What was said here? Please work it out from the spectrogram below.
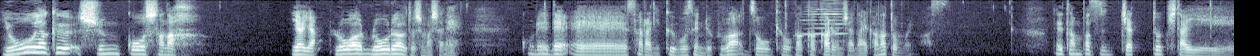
ようやく竣工したな。いやいや、ロールアウトしましたね。これで、えー、さらに空母戦力は増強がかかるんじゃないかなと思います。で、単発ジェット機体。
